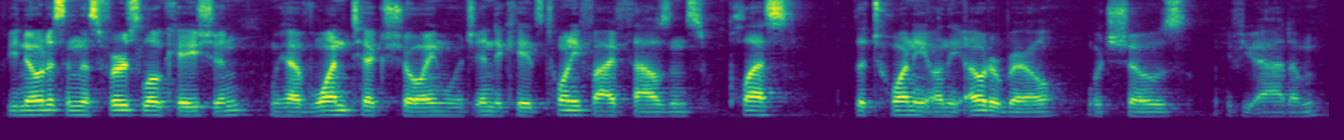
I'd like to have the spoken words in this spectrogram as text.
If you notice in this first location, we have one tick showing which indicates 25 thousandths plus the 20 on the outer barrel which shows, if you add them,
